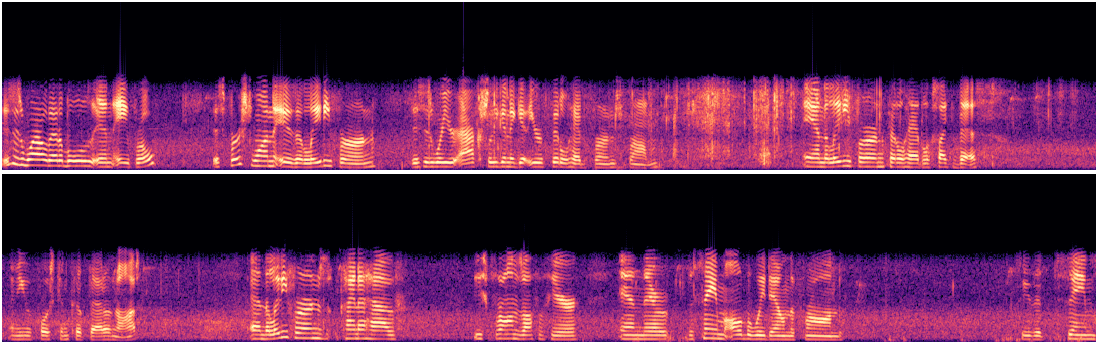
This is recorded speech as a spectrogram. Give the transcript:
This is wild edibles in April. This first one is a lady fern. This is where you're actually going to get your fiddlehead ferns from. And the lady fern fiddlehead looks like this. And you, of course, can cook that or not. And the lady ferns kind of have these fronds off of here, and they're the same all the way down the frond. See the same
